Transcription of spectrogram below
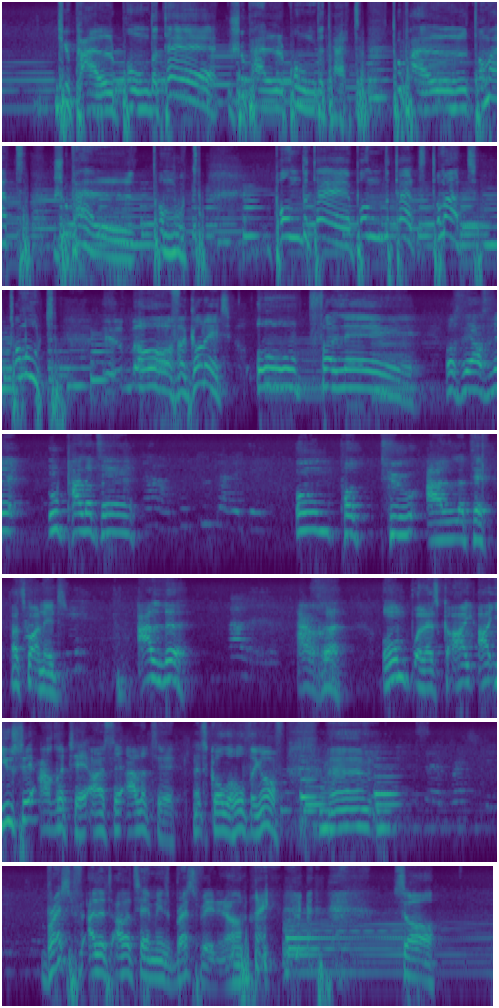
Tu parles pomme de terre, je parle pomme de tarte. Tu parles tomate, je parle tomoute. Pomme de terre, pomme de tarte, tomate, tomoute. Uh, Oh, I forgot it. Oh, palais. What's the rest of it? Au palate. On peut tout arrêter. Un peu tout alate. That's what I need. Alle. Arre. Um, well, let's. I, I, you say arrete, I say alate. Let's call the whole thing off. Um, it's uh, breastfeeding. breast alate, alate means breastfeeding, all right? so,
